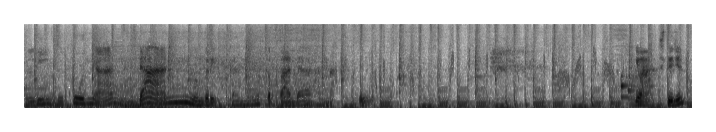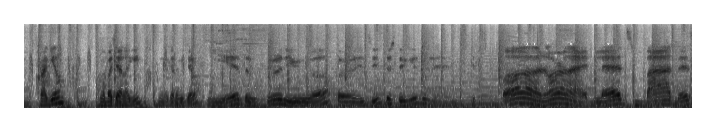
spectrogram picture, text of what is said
beli bukunya dan memberikannya kepada anakku gimana? Setuju? Ragil? Mau baca lagi? Mau lebih jauh yeah the good you are it's fun. Alright let's buy this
